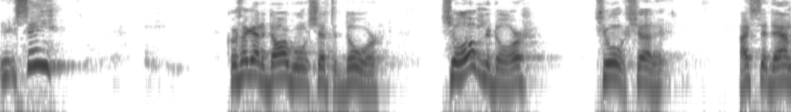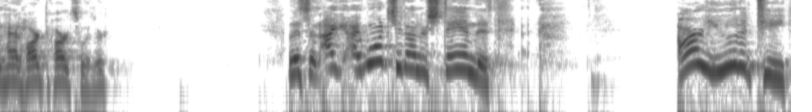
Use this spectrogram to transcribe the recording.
You see? Of course, I got a dog won't shut the door. She'll open the door. She won't shut it. I sat down and had heart to hearts with her. Listen, I, I want you to understand this. Our unity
